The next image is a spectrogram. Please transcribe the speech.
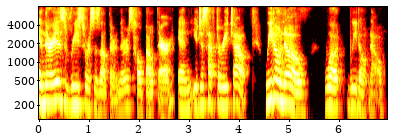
And there is resources out there and there is help out there. And you just have to reach out. We don't know what we don't know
